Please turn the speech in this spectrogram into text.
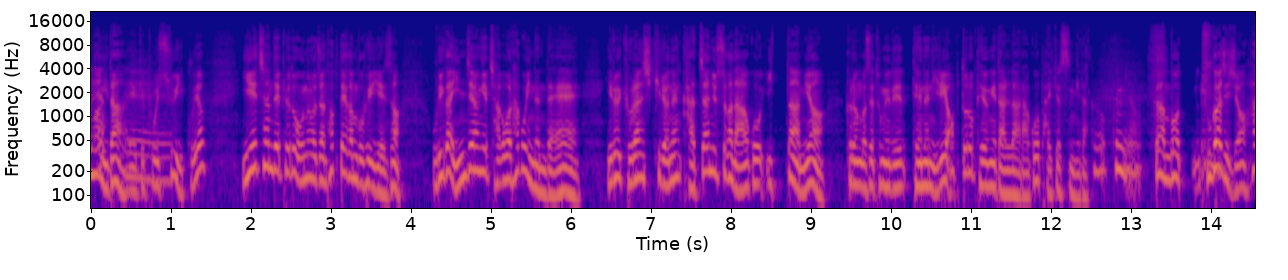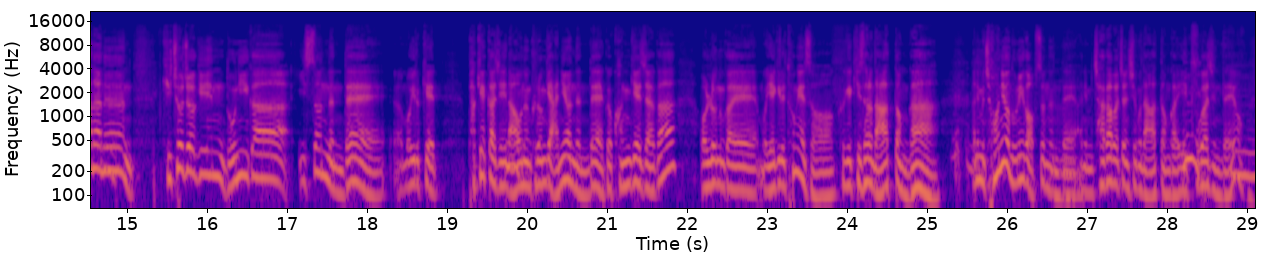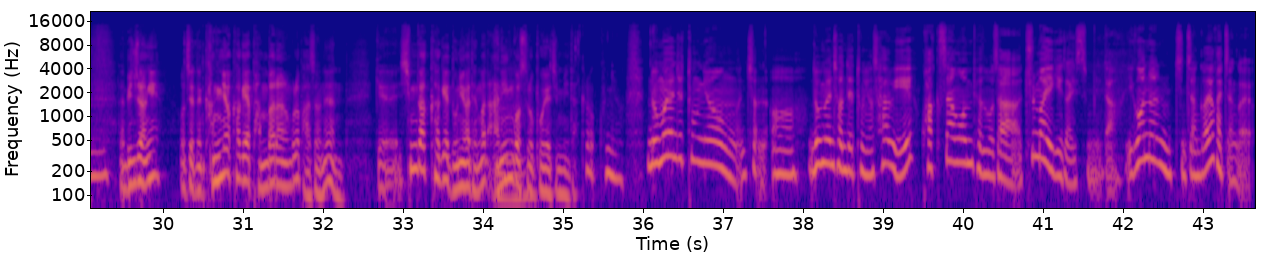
상황이다 네. 이렇게 볼 수 있고요. 이해찬 대표도 오늘 오전 확대 간부 회의에서 우리가 인재 영입 작업을 하고 있는데 이를 교란시키려는 가짜 뉴스가 나오고 있다며 그런 것에 동의되는 일이 없도록 대응해 달라라고 밝혔습니다. 그렇군요. 그러니까 뭐 두 가지죠. 하나는 기초적인 논의가 있었는데 뭐 이렇게 밖에까지 나오는 그런 게 아니었는데 그 관계자가 언론과의 뭐 얘기를 통해서 그게 기사로 나왔던가 아니면 전혀 논의가 없었는데 아니면 자가 발전식으로 나왔던가 이 두 가지인데요. 음. 민주당이 어쨌든 강력하게 반발하는 걸로 봐서는 심각하게 논의가 된 건 아닌 것으로 보여집니다. 그렇군요. 노무현 대통령 전, 어, 노무현 전 대통령 사위 곽상원 변호사 출마 얘기가 있습니다. 이거는 진짠가요, 가짠가요?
